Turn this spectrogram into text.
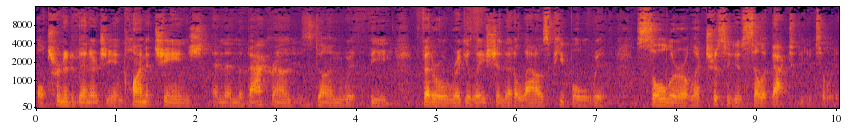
alternative energy and climate change, and then the background is done with the federal regulation that allows people with solar electricity to sell it back to the utility.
